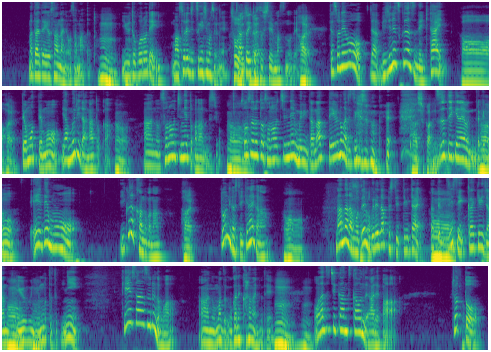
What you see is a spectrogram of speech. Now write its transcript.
まあ大体予算内に収まったとうん。いうところで、まあそれ実現しますよね。そうですねちゃんと意図としてますので。はい。じゃあそれを、じゃあビジネスクラスで行きたいっああ、はい。て思っても、いや無理だなとか、うん。あの、そのうちねとかなるんですよ。うんそうするとそのうちね無理だなっていうのが実現するので、確かに。ずっといけないんだけど、え、でも、いくらかかるのかな？はい。どうにかしていけないかな？うんうん。なんならもう全部グレードアップしていってみたい。だって人生一回きりじゃんっていうふうに思った時に、計算するのは、あの、まずお金かからないのでう、ん。うん。同じ時間使うんであれば、ちょっと、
